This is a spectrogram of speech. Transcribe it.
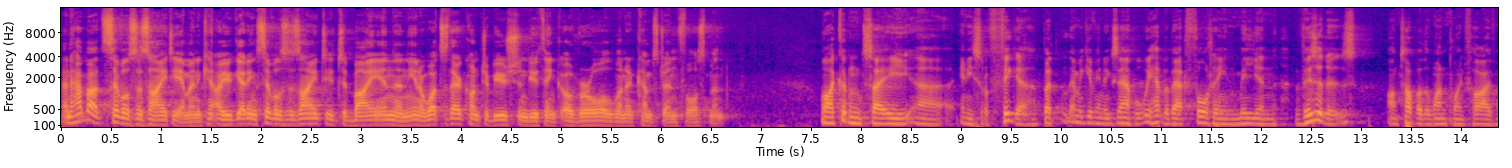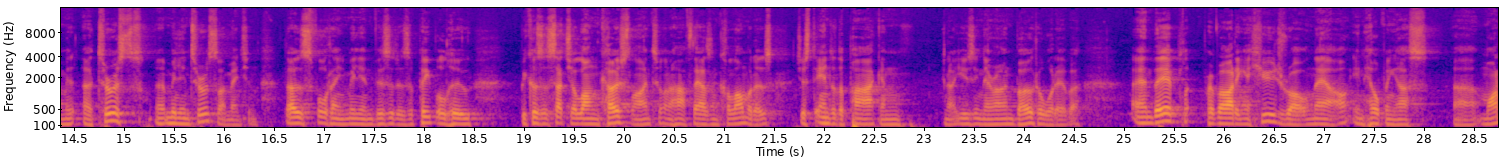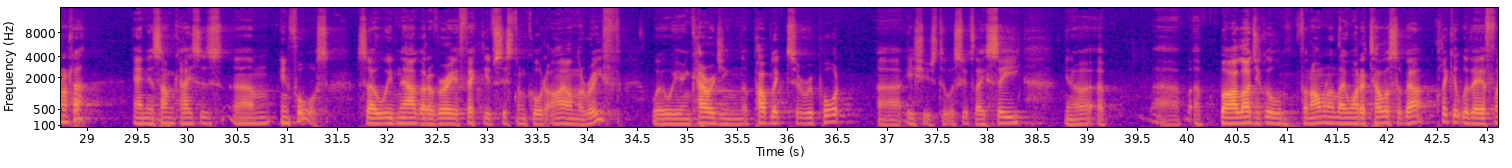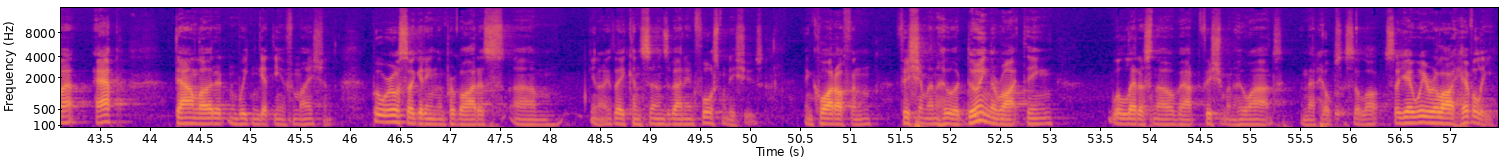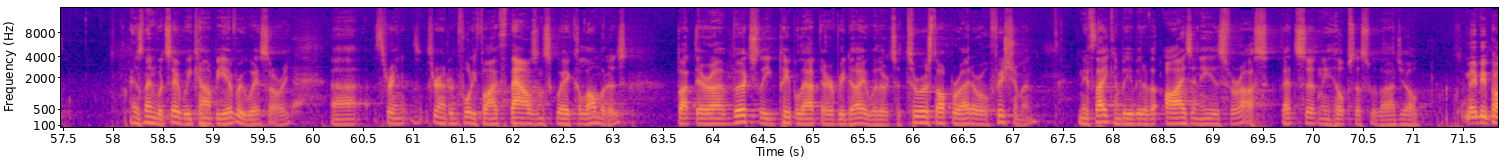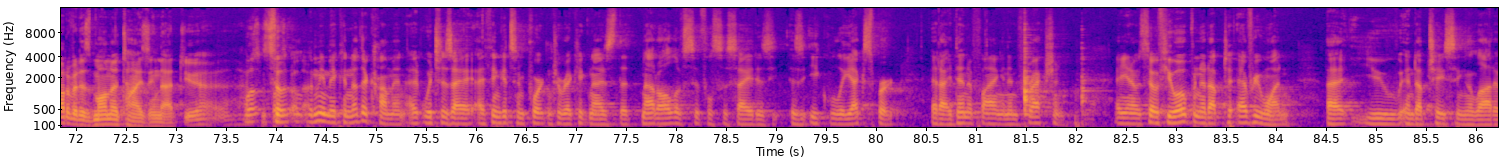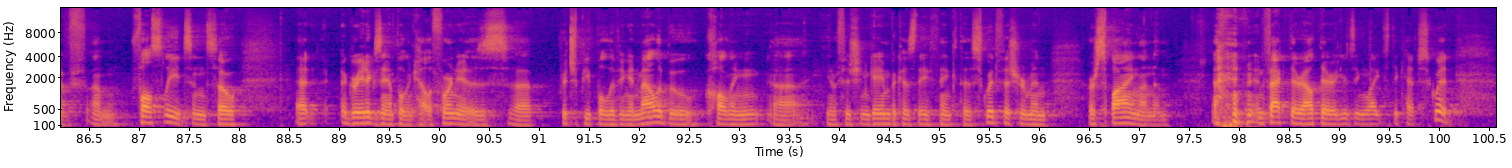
And how about civil society? I mean, can, are you getting civil society to buy in and, you know, what's their contribution, do you think, overall when it comes to enforcement? Well, I couldn't say uh, any sort of figure, but let me give you an example. We have about 14 million visitors on top of the 1.5 uh, tourists, uh, million tourists I mentioned. Those 14 million visitors are people who, because of such a long coastline, two and a half thousand kilometres, just enter the park and you know, using their own boat or whatever. And they're providing a huge role now in helping us uh, monitor and in some cases um, enforce. So we've now got a very effective system called Eye on the Reef, where we're encouraging the public to report uh, issues to us. If they see, you know, a, a, biological phenomenon they want to tell us about, click it with their app, download it, and we can get the information. But we're also getting them provide us, um, you know, their concerns about enforcement issues. And quite often, fishermen who are doing the right thing will let us know about fishermen who aren't, and that helps us a lot. So yeah, we rely heavily. As Len would say, we can't be everywhere, sorry. Uh, 345,000 square kilometres, but there are virtually people out there every day, whether it's a tourist operator or fisherman, and if they can be a bit of eyes and ears for us, that certainly helps us with our job. Maybe part of it is monetizing that. Do you well, so let me make another comment, uh, which is I, I, think it's important to recognize that not all of civil society is, is equally expert at identifying an infraction. And, you know, so if you open it up to everyone, uh, you end up chasing a lot of um, false leads. And so uh, a great example in California is uh, rich people living in Malibu calling uh, you know, fish and game because they think the squid fishermen are spying on them. in fact, they're out there using lights to catch squid.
